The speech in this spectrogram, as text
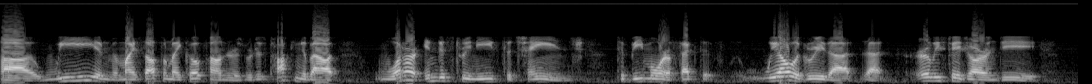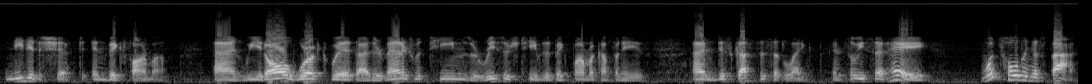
Uh, we and myself and my co-founders were just talking about what our industry needs to change to be more effective we all agree that that early stage R&D needed a shift in big pharma, and we had all worked with either management teams or research teams at big pharma companies and discussed this at length. And so we said, hey, what's holding us back?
